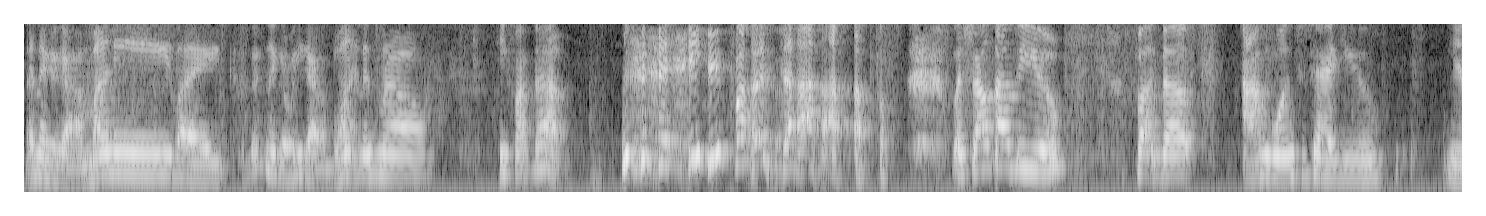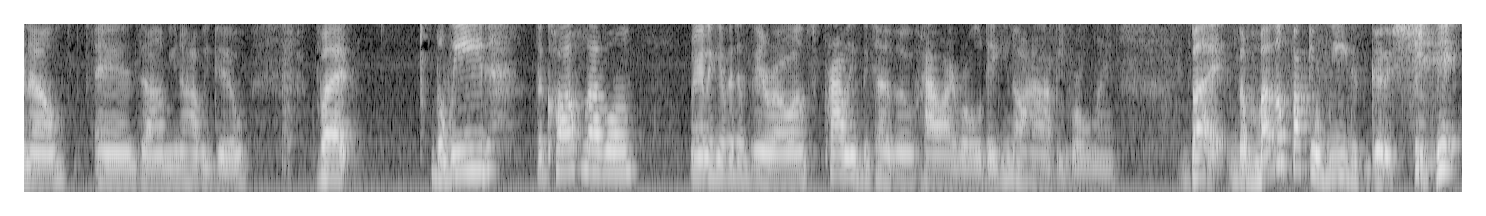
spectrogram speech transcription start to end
That nigga got money. Like this nigga, he got a blunt in his mouth. He fucked up. he fucked up. But shouts out to you. Fucked up. I'm going to tag you, you know, and um, you know how we do. But the weed, the cough level, we're gonna give it a zero. It's probably because of how I rolled it. You know how I be rolling. But the motherfucking weed is good as shit.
